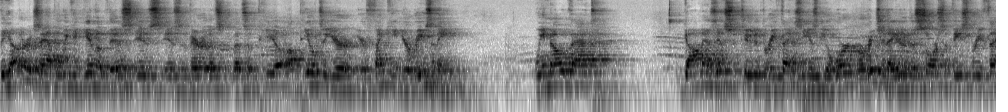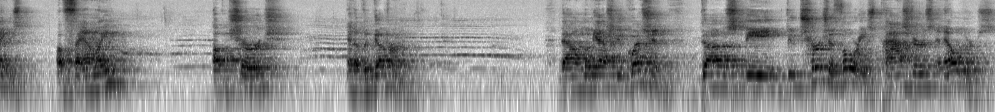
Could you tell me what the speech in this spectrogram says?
The other example we can give of this is, is very, let's, let's appeal, appeal to your, your thinking, your reasoning. We know that God has instituted three things. He is the originator, the source of these three things. Of family, of church, and of the government. Now, let me ask you a question. Does the, do church authorities, pastors and elders,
